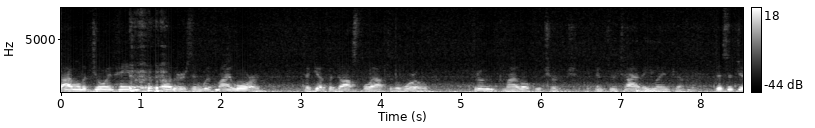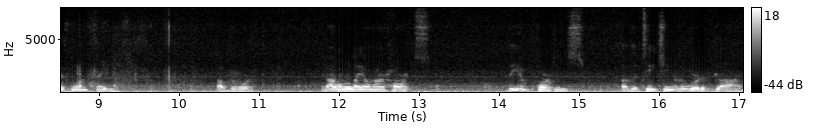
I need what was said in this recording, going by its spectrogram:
I want to join hands with others and with my Lord to get the gospel out to the world. through my local church and through tithing my income. This is just one phase of the work. And I want to lay on our hearts the importance of the teaching of the Word of God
